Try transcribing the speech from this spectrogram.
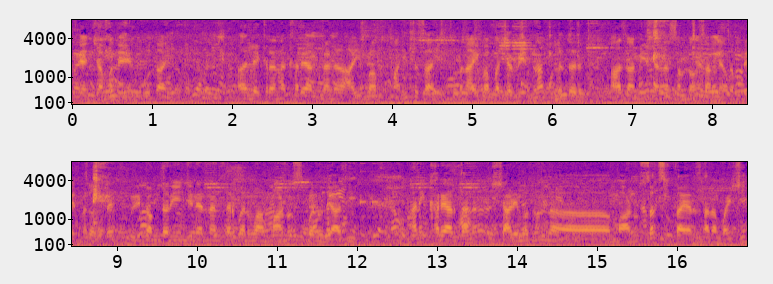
त्यांच्यामध्ये होत आहे. लेकरांना खऱ्या अर्थानं आईबाप माहीतच आहे. पण आईबापाच्या वेदना कुठं तर आज आम्ही त्यांना समजावून सांगण्याचा प्रयत्न करतोय. आहे डॉक्टर इंजिनियर नंतर बनवा माणूस बनू द्या आधी. आणि खऱ्या अर्थानं शाळेमधून माणूसच तयार झाला पाहिजे.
